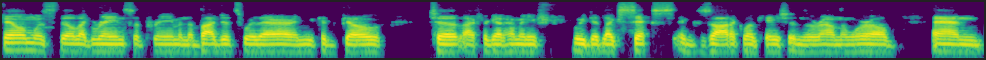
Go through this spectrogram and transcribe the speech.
film was still like reign supreme and the budgets were there and you could go to I forget how many we did like six exotic locations around the world and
